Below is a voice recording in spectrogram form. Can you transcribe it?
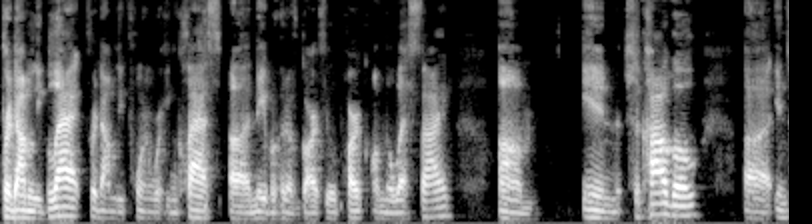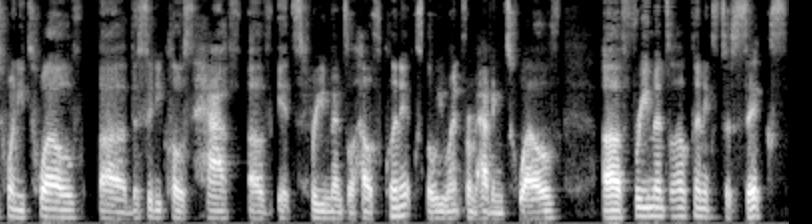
predominantly black, predominantly poor and working class uh, neighborhood of Garfield Park on the west side. Um, in Chicago, uh, in 2012, uh, the city closed half of its free mental health clinics. So we went from having 12 uh, free mental health clinics to six.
